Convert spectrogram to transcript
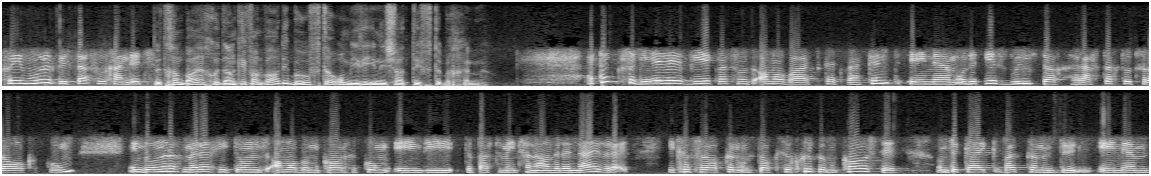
Goeiemôre Gustaf, hoe gaan dit? Dit gaan baie goed, dankie. Van waar die behoefte om hierdie inisiatief te begin? Ek dink verlede week was ons almal baie skrikwekkend en um, ons het eers Woensdag regtig tot verhaal gekom. En donderdagmiddag het ons almal bymekaar gekom en die departement van handel en nywerheid het gevra kan ons dalk so groepe mekaar sit om te kyk wat kan ons doen. En ehm um,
